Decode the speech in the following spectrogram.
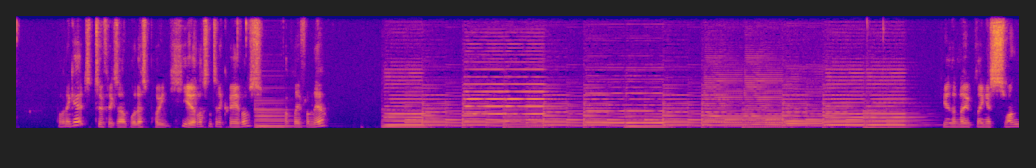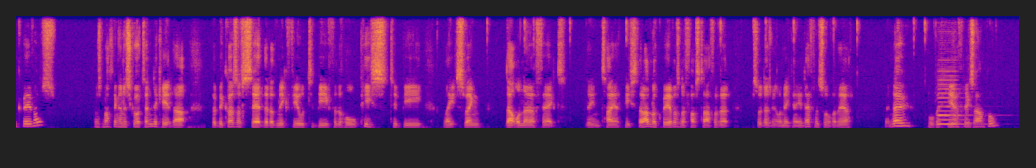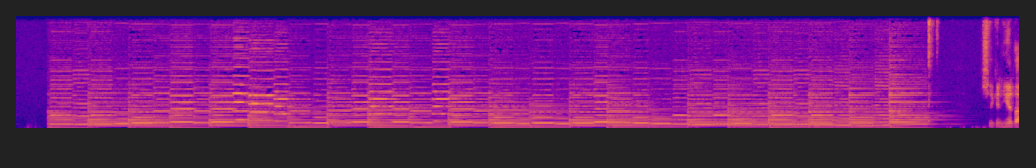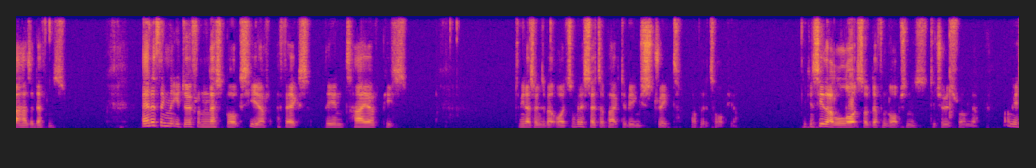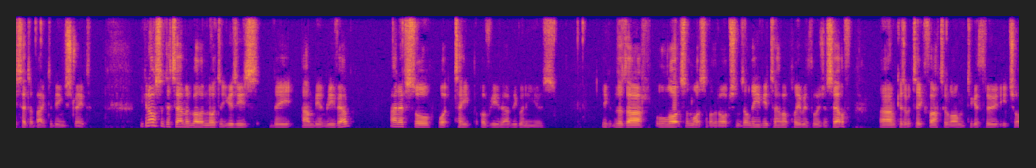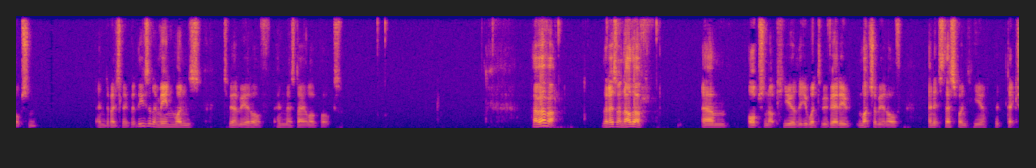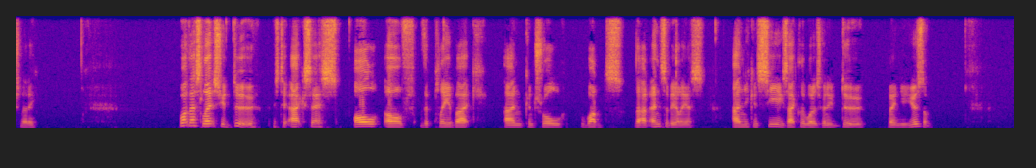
but when I get to, for example, this point here, listen to the quavers. If I play from there. Here they're now playing as swung quavers. There's nothing on the score to indicate that, but because I've set the rhythmic feel to be for the whole piece, to be light swing, that will now affect the entire piece. There are no quavers in the first half of it, so it doesn't really make any difference over there. But now, over here for example, so you can hear that has a difference. Anything that you do from this box here affects the entire piece. To me that sounds a bit odd, so I'm going to set it back to being straight up at the top here. You can see there are lots of different options to choose from there. I'm going to set it back to being straight. You can also determine whether or not it uses the ambient reverb, and if so, what type of reverb you're going to use. there are lots and lots of other options. I'll leave you to have a play with those yourself, because um, it would take far too long to go through each option individually, but these are the main ones to be aware of in this dialog box. However, there is another um, option up here that you want to be very much aware of, and it's this one here, the dictionary. What this lets you do is to access all of the playback and control words that are in Sibelius, and you can see exactly what it's going to do when you use them.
